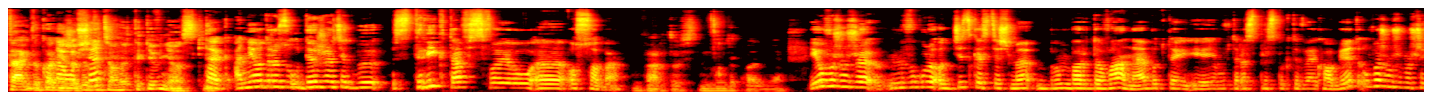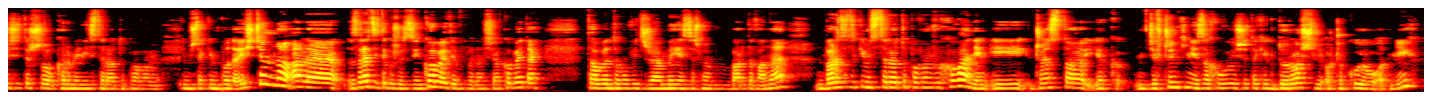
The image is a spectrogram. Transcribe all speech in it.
Tak, dokładnie, żeby się? wyciągnąć takie wnioski. Tak, a nie od razu uderzać jakby stricta w swoją e, osobę. Wartość, no dokładnie. Ja uważam, że my w ogóle od dziecka jesteśmy bombardowane, bo tutaj ja mówię teraz z perspektywy kobiet, uważam, że mężczyźni też są karmieni stereotypowym jakimś takim podejściem, no ale z racji tego, że jest Dzień Kobiet, ja wypowiadam się o kobietach, to będę mówić, że my jesteśmy bombardowane bardzo takim stereotypowym wychowaniem i często jak dziewczynki nie zachowują się tak, jak dorośli oczekują od nich,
